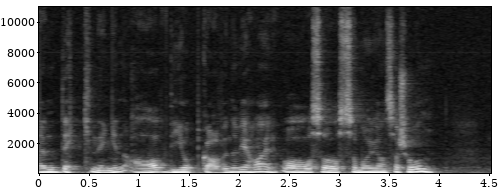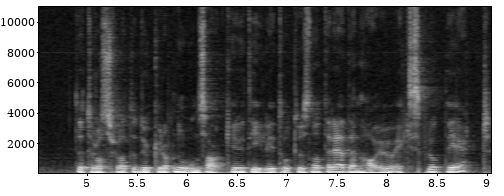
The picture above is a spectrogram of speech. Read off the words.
den dekningen av de oppgavene vi har, og også oss som organisasjon, til tross for at det dukker opp noen saker tidlig i 2003, den har jo eksplodert.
